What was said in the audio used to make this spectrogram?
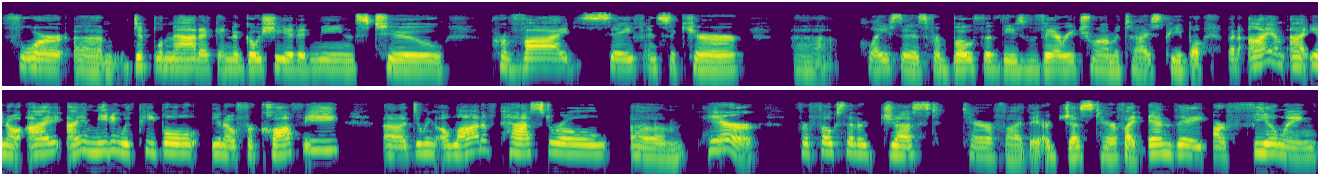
for um, diplomatic and negotiated means to provide safe and secure uh, places for both of these very traumatized people but i am uh, you know i i am meeting with people you know for coffee uh, doing a lot of pastoral um, care for folks that are just terrified. They are just terrified, and they are feeling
